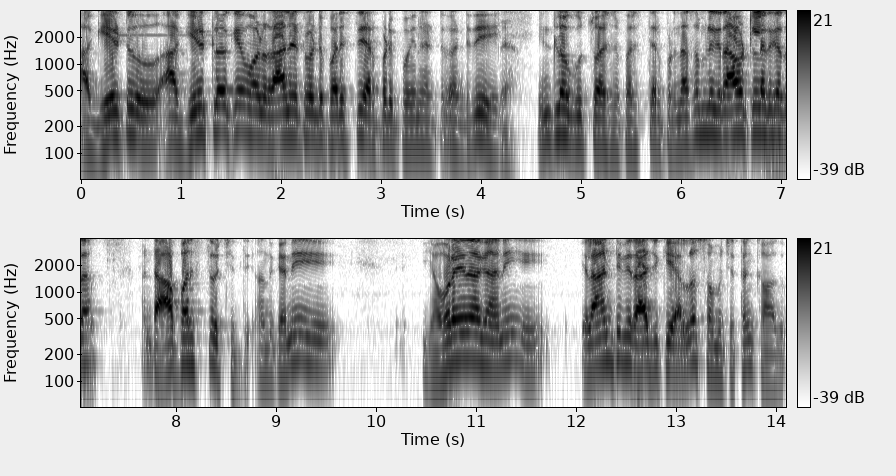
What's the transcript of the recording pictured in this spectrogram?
ఆ గేటు ఆ గేట్లోకే వాళ్ళు రానటువంటి పరిస్థితి ఏర్పడిపోయినటువంటిది ఇంట్లో కూర్చోవాల్సిన పరిస్థితి ఏర్పడింది. అసెంబ్లీకి రావట్లేదు కదా. అంటే ఆ పరిస్థితి వచ్చింది. అందుకని ఎవరైనా కానీ ఇలాంటివి రాజకీయాల్లో సముచితం కాదు.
